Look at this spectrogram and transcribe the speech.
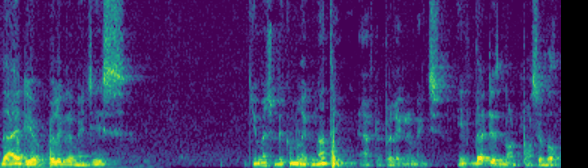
The idea of pilgrimage is you must become like nothing after pilgrimage. If that is not possible,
